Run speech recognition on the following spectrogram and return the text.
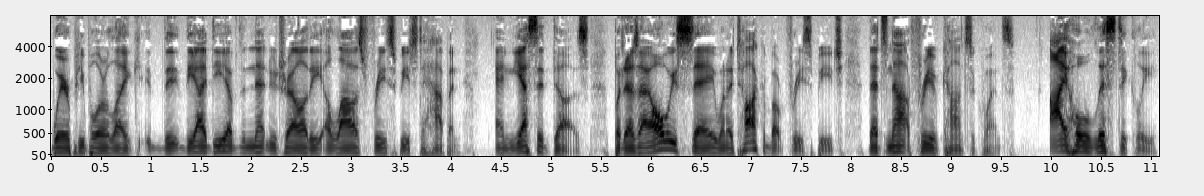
where people are like, the, the idea of the net neutrality allows free speech to happen. And yes, it does. But as I always say when I talk about free speech, that's not free of consequence. I holistically,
